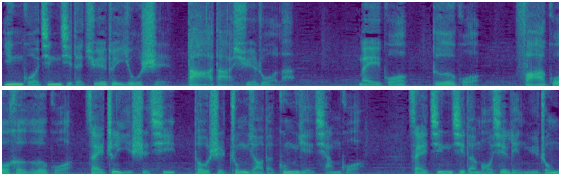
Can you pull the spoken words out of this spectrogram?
英国经济的绝对优势大大削弱了。美国、德国、法国和俄国在这一时期都是重要的工业强国，在经济的某些领域中，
